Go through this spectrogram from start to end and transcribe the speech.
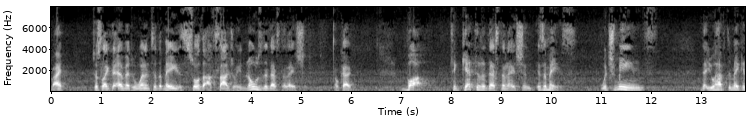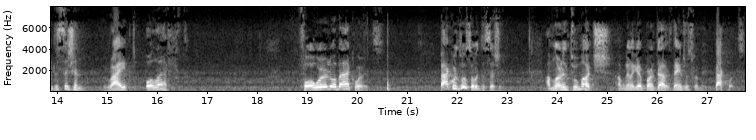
right? Just like the eved who went into the maze saw the Achsadra. He knows the destination. Okay? But to get to the destination is a maze. Which means that you have to make a decision. Right or left. Forward or backwards. Backwards also a decision. I'm learning too much. I'm gonna get burnt out. It's dangerous for me. Backwards.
